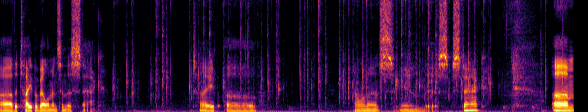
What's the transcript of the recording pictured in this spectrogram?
Uh, the type of elements in this stack. Type of elements in this stack. Um,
